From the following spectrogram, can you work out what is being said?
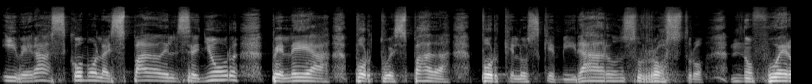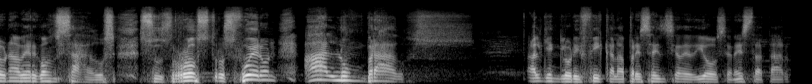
y verás cómo la espada del Señor pelea por tu espada, porque los que miraron su rostro no fueron avergonzados, sus rostros fueron alumbrados. Alguien glorifica la presencia de Dios en esta tarde.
